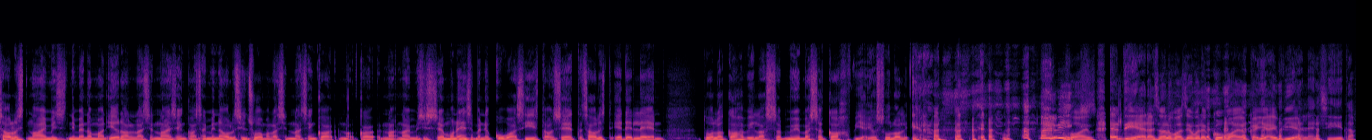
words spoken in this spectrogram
Sä olisit naimisissa nimenomaan iranilaisen naisen kanssa, ja minä olisin suomalaisen naisen ka, no, ka, na, naimisissa. Ja mun ensimmäinen kuva siitä on se, että sä olisit edelleen tuolla kahvilassa myymässä kahvia, jos sulla oli iranilainen. En tiedä, se oli vaan semmoinen kuva, joka jäi mieleen siitä.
